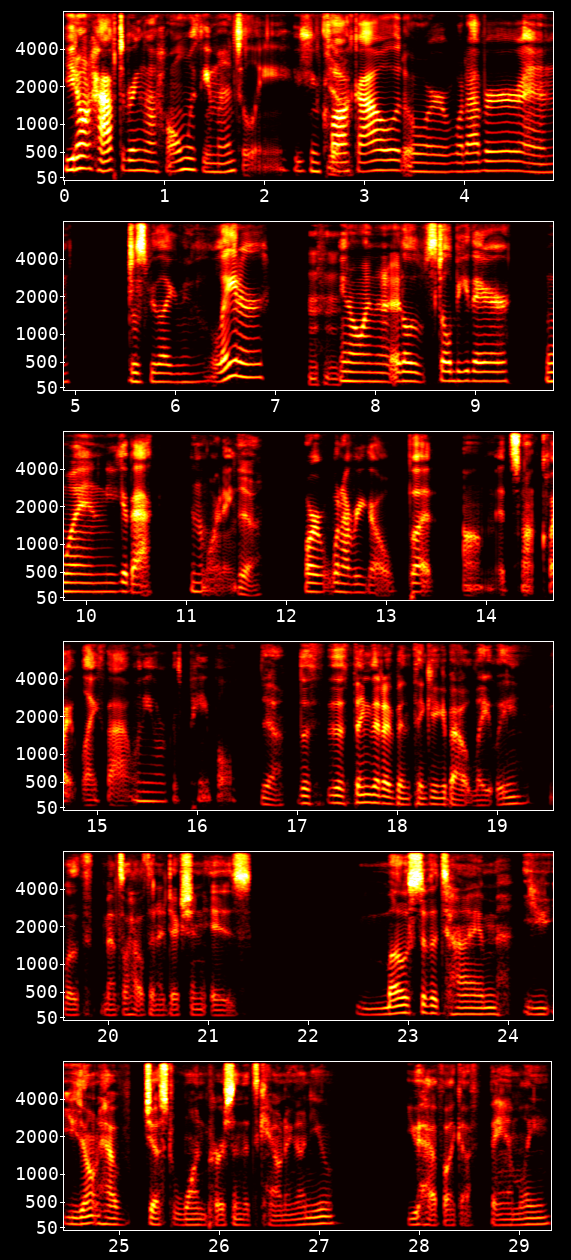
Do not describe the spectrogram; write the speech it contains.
you don't have to bring that home with you mentally you can clock out or whatever and just be like later Mhm. you know and it'll still be there when you get back in the morning Yeah. or whenever you go. But um, it's not quite like that when you work with people. Yeah. The the thing that I've been thinking about lately with mental health and addiction is most of the time you you don't have just one person that's counting on you. You have like a family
